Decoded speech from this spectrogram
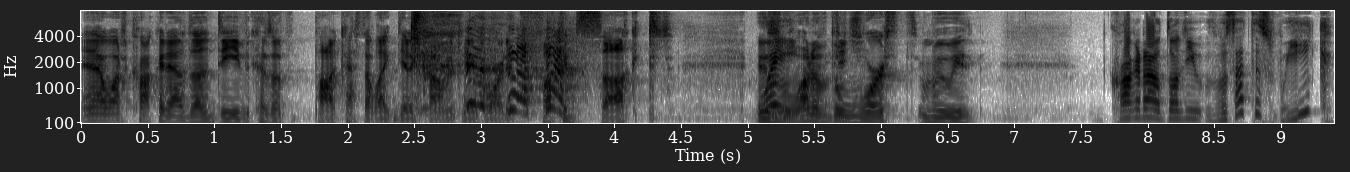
And I watched Crocodile Dundee because of podcast I like did a commentary for it. It fucking sucked. It was Wait, one of the did you- worst movies. Crocodile Dundee. Was that this week?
